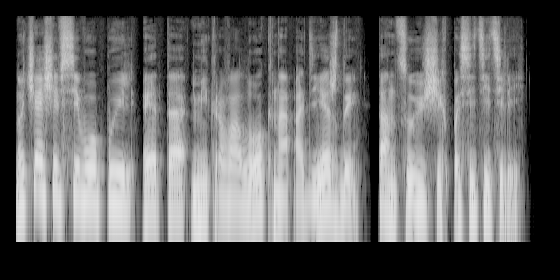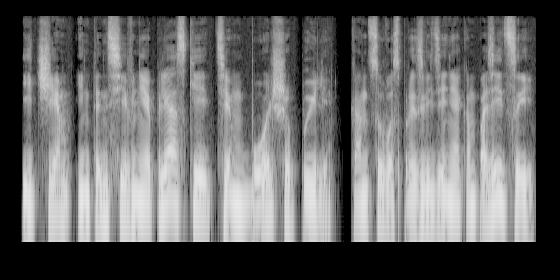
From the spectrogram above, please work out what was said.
Но чаще всего пыль – это микроволокна одежды танцующих посетителей. И чем интенсивнее пляски, тем больше пыли. К концу воспроизведения композиции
